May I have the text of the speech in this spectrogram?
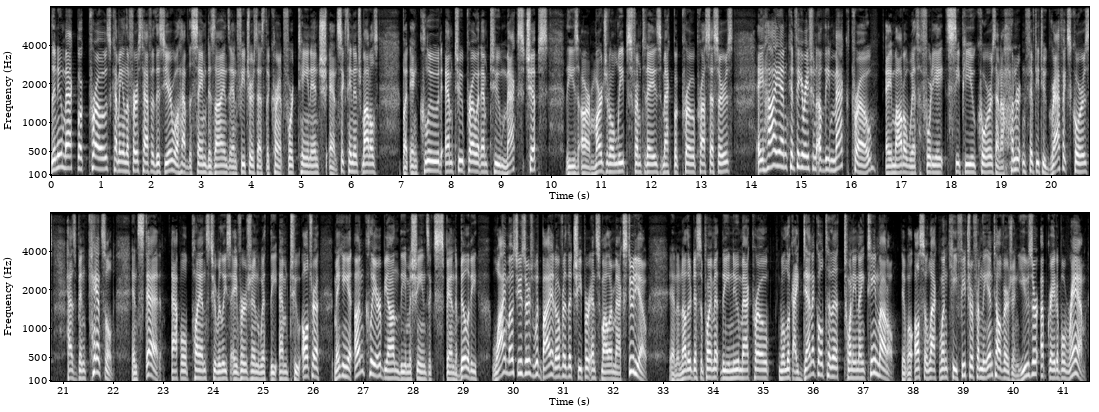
The new MacBook Pros coming in the first half of this year will have the same designs and features as the current 14 inch and 16 inch models, but include M2 Pro and M2 Max chips. These are marginal leaps from today's MacBook Pro processors. A high end configuration of the Mac Pro a model with 48 CPU cores and 152 graphics cores has been canceled. Instead, Apple plans to release a version with the M2 Ultra, making it unclear beyond the machine's expandability why most users would buy it over the cheaper and smaller Mac Studio. In another disappointment, the new Mac Pro will look identical to the 2019 model. It will also lack one key feature from the Intel version user upgradable RAM.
